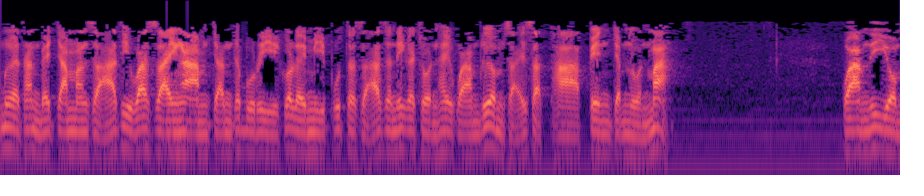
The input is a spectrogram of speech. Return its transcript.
เมื่อท่านไปจำพรรษาที่วัดไซงามจันทบุรีก็เลยมีพุทธศาสนิกชนให้ความเลื่อมใสศรัทธาเป็นจำนวนมาก ความนิยม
